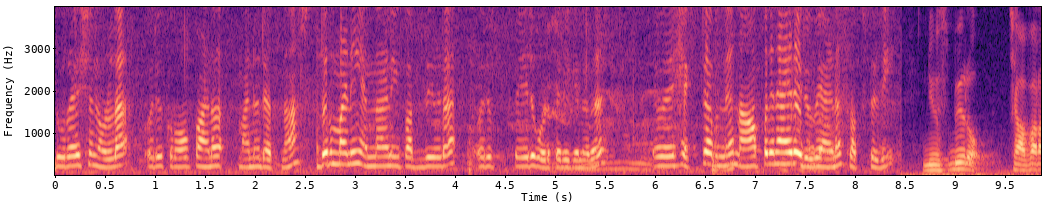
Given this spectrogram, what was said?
ഡ്യൂറേഷൻ ഉള്ള ഒരു ക്രോപ്പാണ് മനുരത്ന. എതിർമണി എന്നാണ് ഈ പദ്ധതിയുടെ ഒരു പേര് കൊടുത്തിരിക്കുന്നത്. ഹെക്ടറിന് നാൽപ്പതിനായിരം രൂപയാണ് സബ്സിഡി. ന്യൂസ് ബ്യൂറോ ചവറ.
